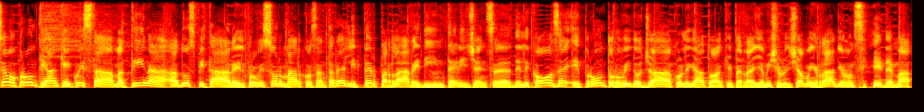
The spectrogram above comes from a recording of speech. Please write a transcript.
Siamo pronti anche questa mattina ad ospitare il professor Marco Santarelli per parlare di intelligence delle cose. È pronto, lo vedo già collegato anche per gli amici, lo diciamo in radio, non si vede, ma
